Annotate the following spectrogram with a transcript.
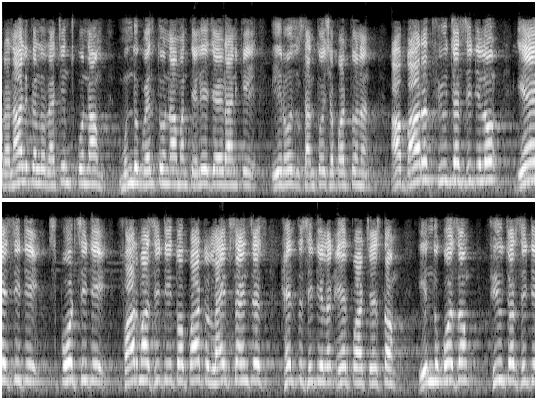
ప్రణాళికలు రచించుకున్నాం ముందుకు వెళ్తున్నామని తెలియజేయడానికి ఈరోజు సంతోషపడుతున్నాం. ఆ భారత్ ఫ్యూచర్ సిటీలో AI city sports city pharma సిటీతో పాటు లైఫ్ సైన్సెస్ హెల్త్ సిటీలను ఏర్పాటు చేస్తాం. ఇందుకోసం ఫ్యూచర్ సిటీ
